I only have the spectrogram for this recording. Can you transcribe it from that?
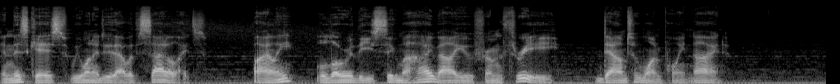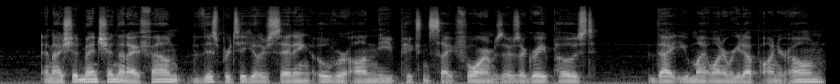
In this case, we want to do that with satellites. Finally, we'll lower the sigma high value from 3 down to 1.9. And I should mention that I found this particular setting over on the PixInsight forums. There's a great post that you might want to read up on your own.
